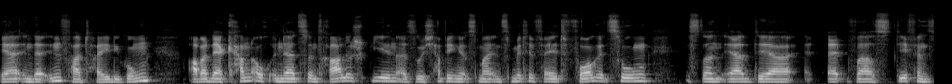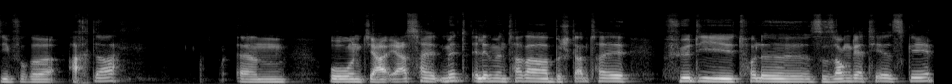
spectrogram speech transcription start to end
eher in der Innenverteidigung, aber der kann auch in der Zentrale spielen. Also ich habe ihn jetzt mal ins Mittelfeld vorgezogen, ist dann eher der etwas defensivere Achter. Ähm, und ja, er ist halt mit elementarer Bestandteil für die tolle Saison der TSG.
